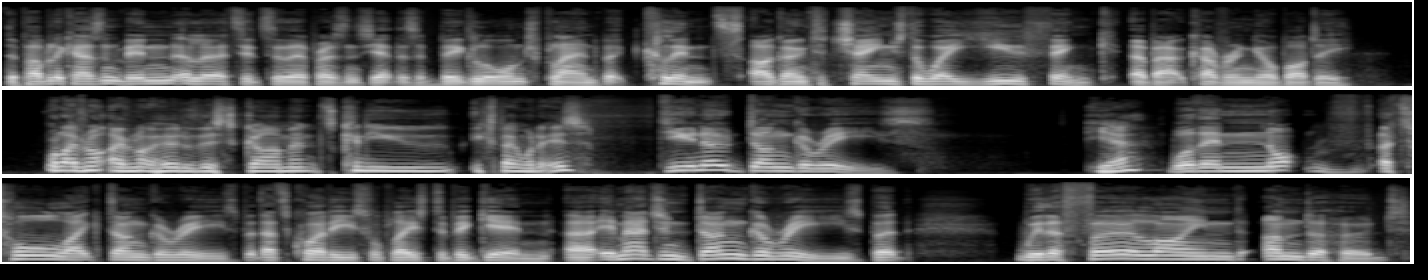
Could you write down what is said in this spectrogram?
the public hasn't been alerted to their presence yet. There's a big launch planned, but Clints are going to change the way you think about covering your body. Well, I've not I've not heard of this garment. Can you explain what it is? Do you know dungarees? Yeah. Well, they're not v- at all like dungarees, but that's quite a useful place to begin. Uh, imagine dungarees, but with a fur lined underhood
